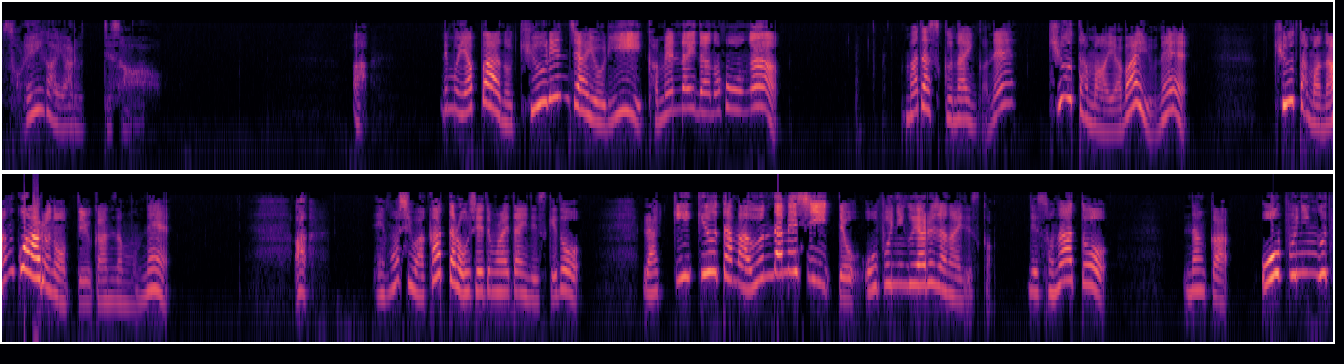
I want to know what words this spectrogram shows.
それ以外あるってさ。あ、でもやっぱあの、キューレンジャーより仮面ライダーの方が、まだ少ないんかね。9玉やばいよね。9玉何個あるのっていう感じだもんね。あ、え、もし分かったら教えてもらいたいんですけど、ラッキー9玉運試しってオープニングやるじゃないですか。で、その後、なんか、オープニングテ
